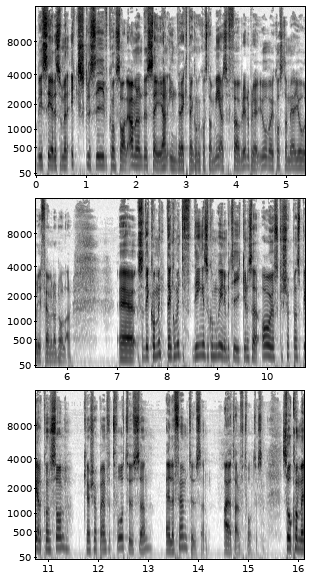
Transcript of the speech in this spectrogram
vi ser det som en exklusiv konsol, ja men då säger han indirekt den kommer kosta mer, så förbered på det. Jo vad det kostar mer? Jo det är 500 dollar. Eh, så det kommer inte, den kommer inte, det är ingen som kommer gå in i butiken och säga åh jag ska köpa en spelkonsol, kan jag köpa en för 2000? Eller 5000? Ja jag tar den för 2000. Så kommer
